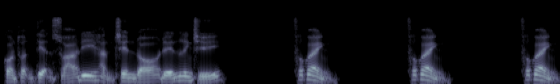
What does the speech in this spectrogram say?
còn thuận tiện xóa đi hẳn trên đó đến linh trí. Phốc ảnh phốc ảnh phốc ảnh.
